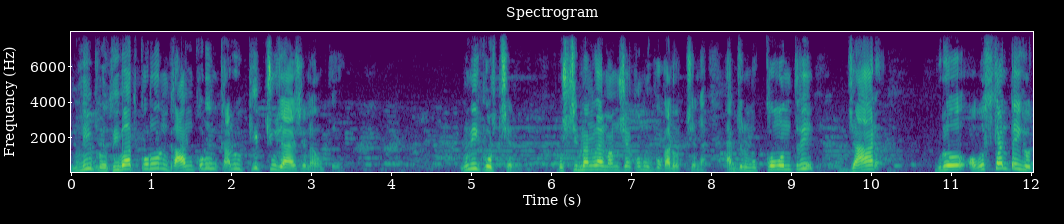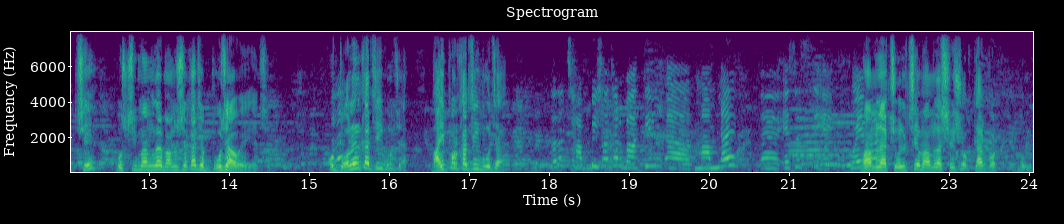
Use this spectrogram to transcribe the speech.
উনি প্রতিবাদ করুন গান করুন কারুর কিচ্ছু যায় আসে না ওতে। উনি করছেন। পশ্চিমবাংলার মানুষের কোনো উপকার হচ্ছে না। একজন মুখ্যমন্ত্রী যার পুরো অবস্থানটাই হচ্ছে পশ্চিমবাংলার মানুষের কাছে বোঝা হয়ে গেছে। ও দলের কাছেই বোঝা ভাইপোর কাছেই বোঝা। মামলা চলছে মামলা শেষ হোক তারপর বলব।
